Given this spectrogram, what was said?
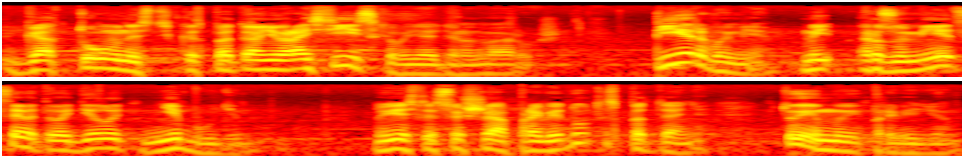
готовность к испытанию российского ядерного оружия. Первыми мы, разумеется, этого делать не будем. Но если США проведут испытания, то и мы проведем.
